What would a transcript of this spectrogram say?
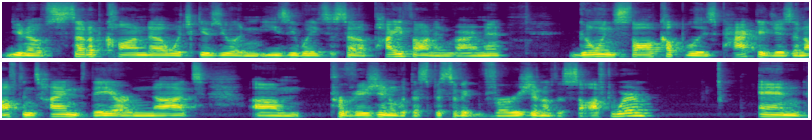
you know, set up Conda, which gives you an easy way to set up Python environment. Go install a couple of these packages, and oftentimes they are not um, provisioned with a specific version of the software. And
